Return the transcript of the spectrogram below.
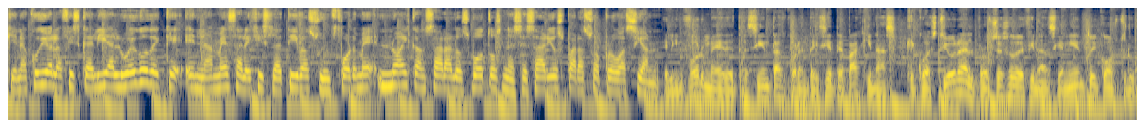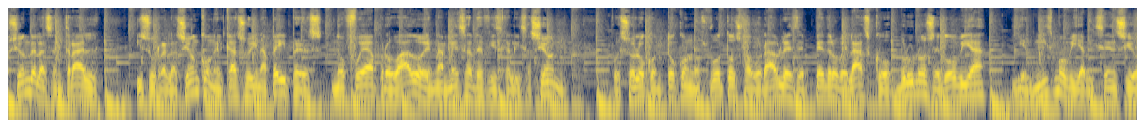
quien acudió a la Fiscalía luego de que en la mesa legislativa su informe no alcanzara los votos necesarios para su aprobación. El informe de 347 páginas que cuestiona el proceso de financiamiento y construcción de la central y su relación con el caso INA Papers no fue aprobado en la mesa de fiscalización, pues solo contó con los votos favorables de Pedro Velasco, Bruno Segovia y el mismo Villavicencio.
